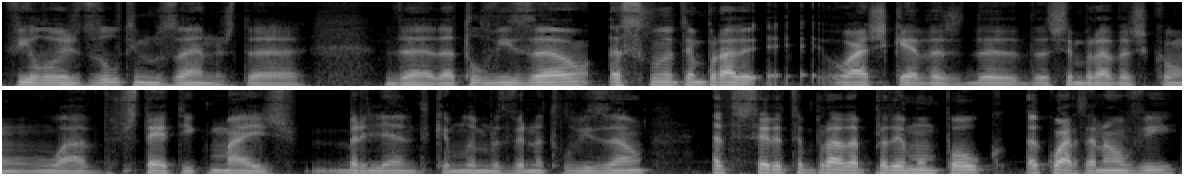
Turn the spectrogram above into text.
vilões dos últimos anos da, da, da televisão. A segunda temporada, eu acho que é das, das temporadas com um lado estético mais brilhante que eu me lembro de ver na televisão. A terceira temporada perdeu-me um pouco, a quarta não vi.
